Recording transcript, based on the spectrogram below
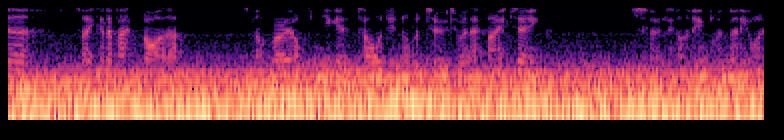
uh, taken aback by that. It's not very often you get told you're number two to an F-18. Certainly not in England, anyway.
